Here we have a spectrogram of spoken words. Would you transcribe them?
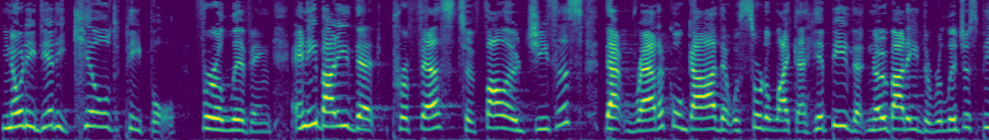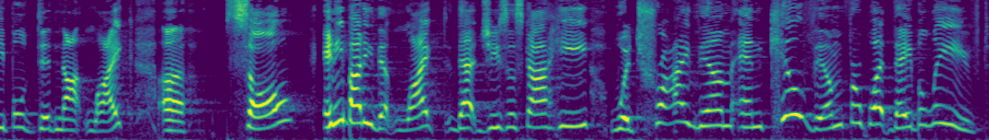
You know what he did? He killed people for a living. Anybody that professed to follow Jesus, that radical guy that was sort of like a hippie that nobody, the religious people, did not like, uh, Saul, anybody that liked that Jesus guy, he would try them and kill them for what they believed.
